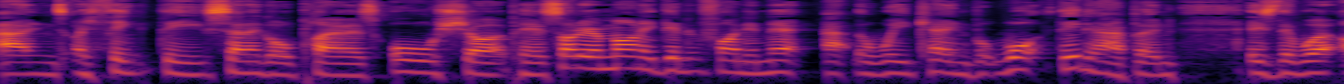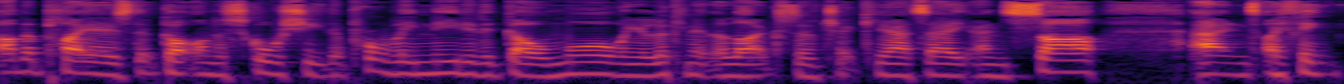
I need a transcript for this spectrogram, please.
and I think the Senegal players all show up here. Sadio Mane didn't find a net at the weekend, but what did happen is there were other players that got on the score sheet that probably needed a goal more when you're looking at the likes of Kouyaté and Sarr. And I think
